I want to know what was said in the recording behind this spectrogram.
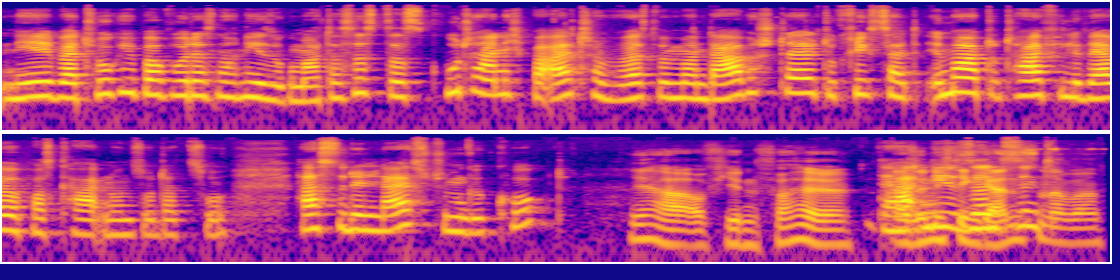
Nee, bei Tokyopop wurde das noch nie so gemacht. Das ist das Gute eigentlich bei Ultraverse, wenn man da bestellt, du kriegst halt immer total viele Werbepostkarten und so dazu. Hast du den Livestream geguckt? Ja, auf jeden Fall. Da also nicht die, den ganzen, sind, aber...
